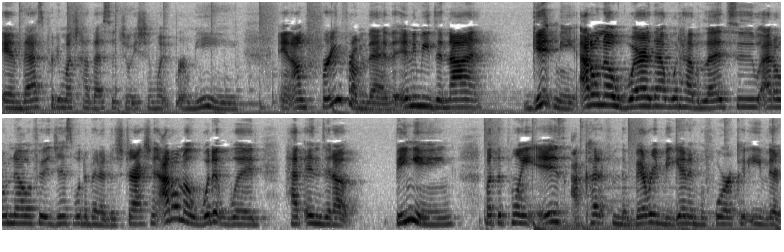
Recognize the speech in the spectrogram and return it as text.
And that's pretty much how that situation went for me. And I'm free from that. The enemy did not get me. I don't know where that would have led to. I don't know if it just would have been a distraction. I don't know what it would have ended up being. But the point is I cut it from the very beginning before it could either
